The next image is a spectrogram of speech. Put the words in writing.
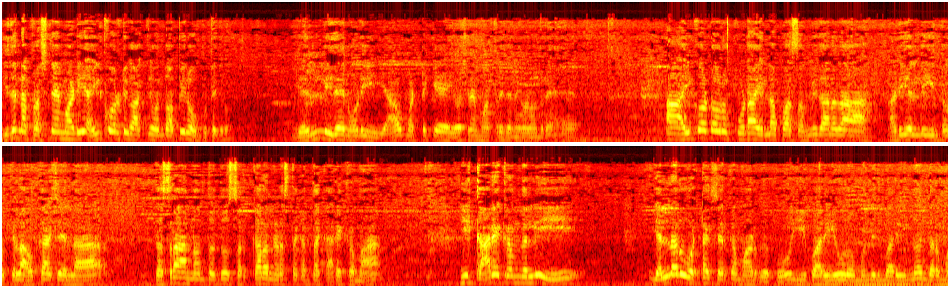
ಇದನ್ನ ಪ್ರಶ್ನೆ ಮಾಡಿ ಹೈಕೋರ್ಟ್ಗೆ ಹಾಕಿ ಒಂದು ಅಪೀಲ್ ಹೋಗ್ಬಿಟ್ಟಿದ್ರು. ಎಲ್ಲಿದೆ ನೋಡಿ, ಯಾವ ಮಟ್ಟಕ್ಕೆ ಯೋಚನೆ ಮಾಡ್ತಾರೆ ಜನಗಳು ಅಂದ್ರೆ ಆ ಹೈಕೋರ್ಟ್ ಅವರು ಕೂಡ ಇಲ್ಲಪ್ಪ, ಸಂವಿಧಾನದ ಅಡಿಯಲ್ಲಿ ಇಂಥವಕ್ಕೆಲ್ಲ ಅವಕಾಶ ಇಲ್ಲ. ದಸರಾ ಅನ್ನುವಂಥದ್ದು ಸರ್ಕಾರ ನಡೆಸ್ತಕ್ಕಂಥ ಕಾರ್ಯಕ್ರಮ. ಈ ಕಾರ್ಯಕ್ರಮದಲ್ಲಿ ಎಲ್ಲರೂ ಒಟ್ಟಾಗಿ ಸೇರ್ಕೊಂಡು ಮಾಡಬೇಕು. ಈ ಬಾರಿ ಇವರು, ಮುಂದಿನ ಬಾರಿ ಇನ್ನೊಂದು ಧರ್ಮ,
